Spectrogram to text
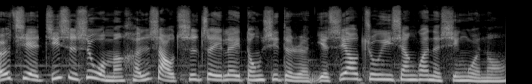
而且，即使是我们很少吃这一类东西的人，也是要注意相关的新闻哦，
